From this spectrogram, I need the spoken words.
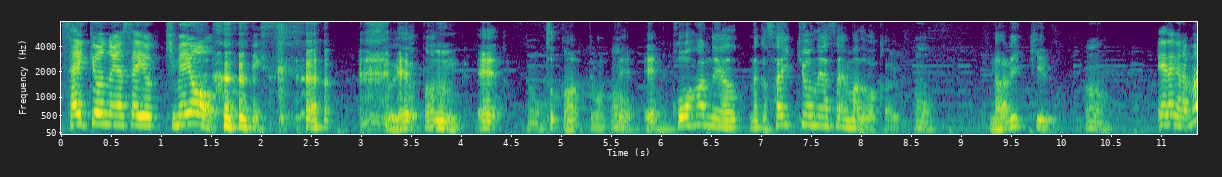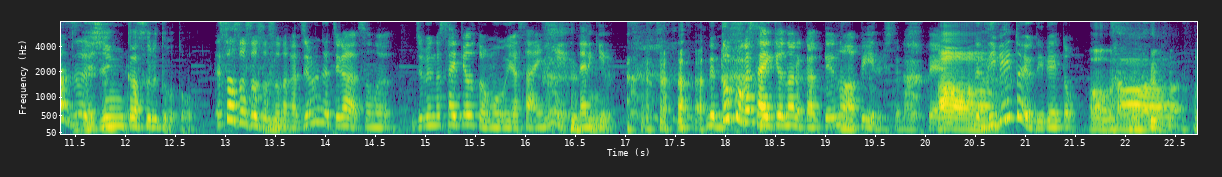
最強の野菜を決めようです、え どういうこと？うん。えうんちょっと待って待って、うん。え後半のやなんか最強の野菜まだわかる？うん。なりきる？うん。えだからまず擬人化するってこと？そうそうそうそう、う。ん。だから自分たちがその自分が最強だと思う野菜になりきる。でどこが最強なのかっていうのをアピールしてもらって、あー。でディベートよディベート。ああ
